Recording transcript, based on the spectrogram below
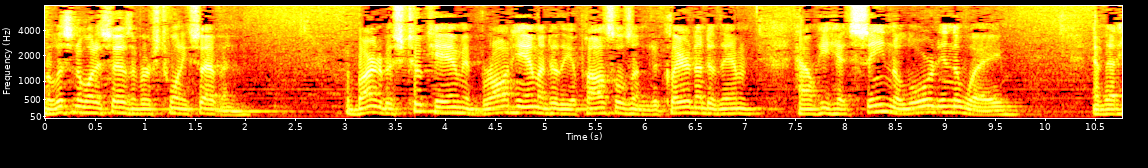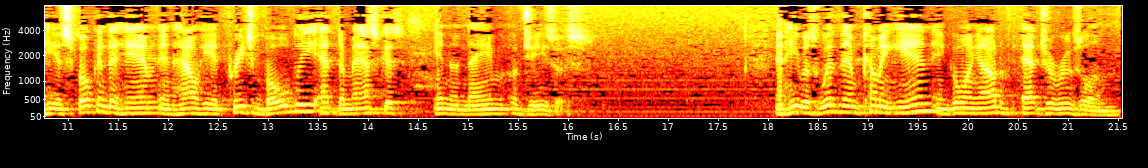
But listen to what it says in verse 27. But Barnabas took him and brought him unto the apostles and declared unto them how he had seen the Lord in the way, and that he had spoken to him, and how he had preached boldly at Damascus in the name of Jesus. And he was with them coming in and going out at Jerusalem.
